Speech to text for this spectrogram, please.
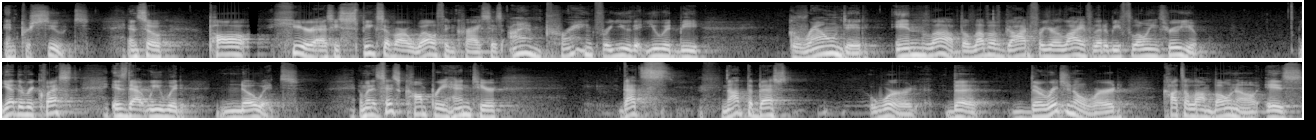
in pursuit. And so Paul, here, as he speaks of our wealth in Christ, says, I am praying for you that you would be grounded in love, the love of God for your life, let it be flowing through you. Yet the request is that we would know it. And when it says comprehend here, that's not the best word. The, the original word, katalambano, is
